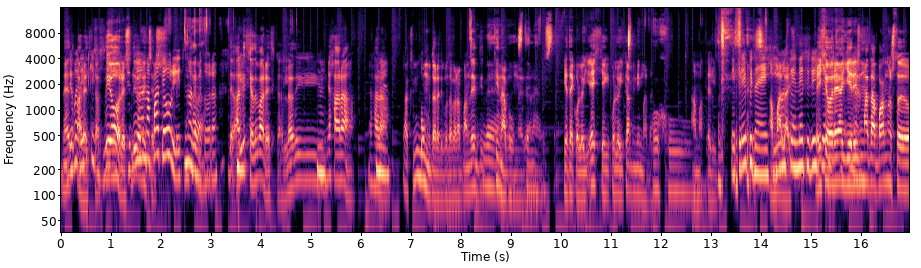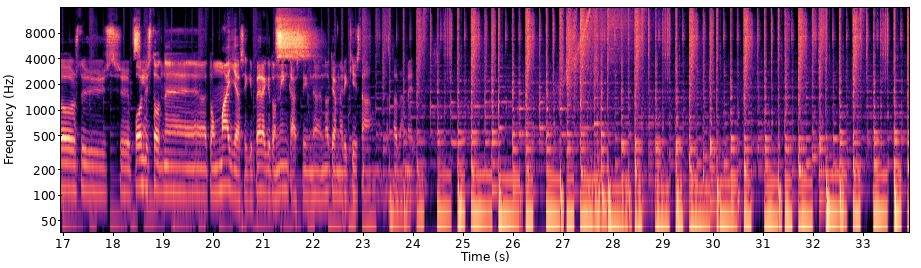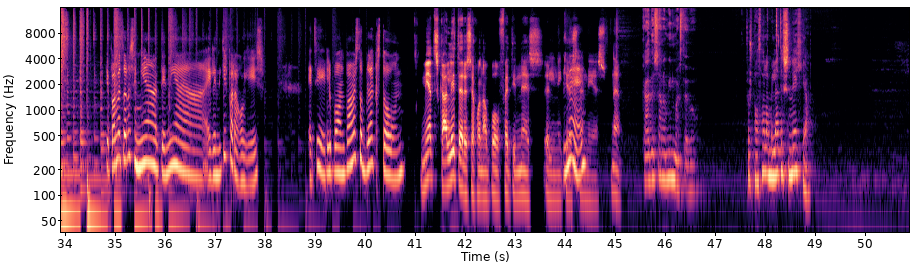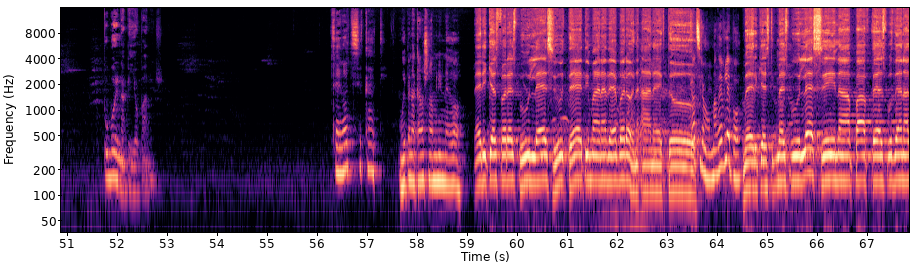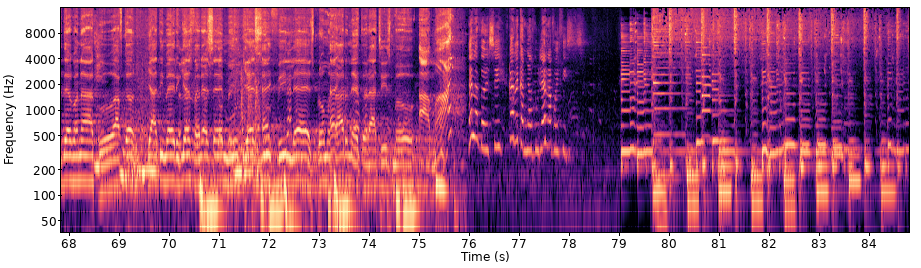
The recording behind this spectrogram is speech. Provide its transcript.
Ναι, δεν, βαρέθηκες βαρέθηκα. εσύ. Δύο ώρες. Γιατί Δύο να ώρες. πάτε όλοι, τι να Χαρά. λέμε τώρα. Δε- Αλήθεια δεν βαρέθηκα. Δηλαδή Ναι. μια χαρά. Μια χαρά. Ναι. Εντάξει, μην πούμε τώρα τίποτα παραπάνω. Δεν, τι, Ναι, τι να πούμε στην τώρα. άριστα. Για τα οικολογικά. Έχει και οικολογικά μηνύματα. Όχου. Άμα θέλεις. Ε, πρέπει να έχει. Άμα Είμαστε αλλάζει. νέτη 2021. Έχει ωραία γυρίσματα πάνω στο, στις ε, πόλεις των, ε, των Μάγιας εκεί πέρα και των Ίνκας στην ε, Νότια Αμερική στα σε αυτά τα μέρη. Και πάμε τώρα σε μια ταινία ελληνικής παραγωγής. Έτσι, λοιπόν, πάμε στο Blackstone. Μία από τις καλύτερες έχω να πω φετινές ελληνικές Ναι. ταινίες. Ναι. Κάντε σαν να μην είμαστε εδώ. Προσπαθώ, αλλά μιλάτε συνέχεια. Πού μπορεί να πήγε ο Πάνος; Σε ρώτησε κάτι. Μου είπε να κάνω σαν να μην είναι εδώ. Μερικές φορές που λες ούτε τη μάνα δεν μπορώ να ανεχτώ Κάτσε ρε μου, μα δεν βλέπω. Μερικές στιγμές που λες είναι απ' αυτές που δεν αντέχω να ακούω αυτό Γιατί μερικές φορές σε μου και σου φίλες προμοτάρουνε το ρατσισμό Αμάν! Έλα εδώ εσύ, κάνε καμιά δουλειά να βοηθήσεις.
